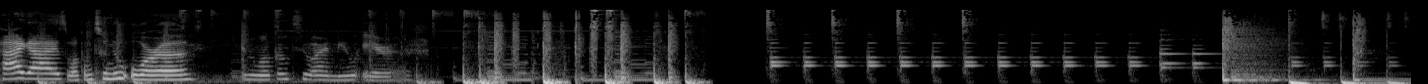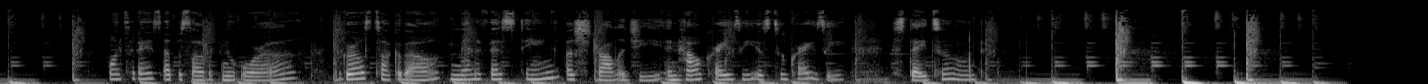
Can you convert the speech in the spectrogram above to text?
Hi guys, welcome to New Aura. And welcome to our new era. On today's episode of New Aura, the girls talk about manifesting astrology and how crazy is too crazy. Stay tuned.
